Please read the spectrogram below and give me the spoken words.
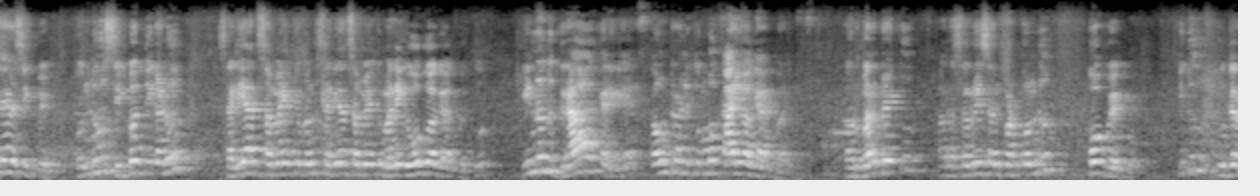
ಸೇವೆ ಸಿಗಬೇಕು. ಒಂದು ಸಿಬ್ಬಂದಿಗಳು ಸರಿಯಾದ ಸಮಯಕ್ಕೆ ಬಂದು ಸರಿಯಾದ ಸಮಯಕ್ಕೆ ಮನೆಗೆ ಹೋಗುವಾಗ ಆಗಬೇಕು. ಇನ್ನೊಂದು ಗ್ರಾಹಕರಿಗೆ ಕೌಂಟ್ರಲ್ಲಿ ತುಂಬ ಕಾಯುವಾಗೆ ಆಗಬಾರ್ದು. ಅವ್ರು ಬರಬೇಕು, ಅವರ ಸರ್ವಿಸ್ ಅನ್ನು ಪಡ್ಕೊಂಡು ಹೋಗಬೇಕು. ಇದು ಇದರ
